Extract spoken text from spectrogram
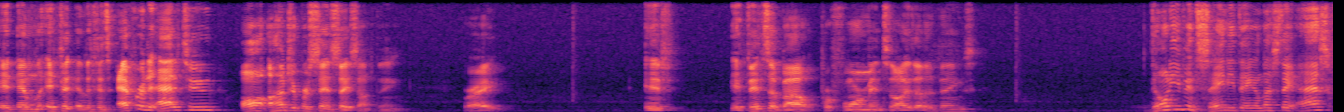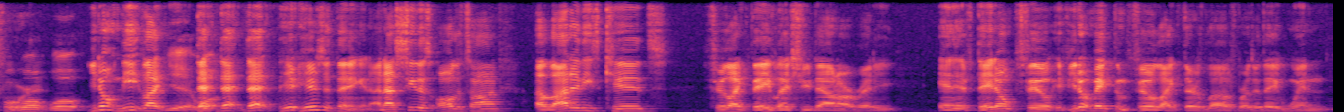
and if it, if it's effort and attitude, all 100% say something, right? If if it's about performance and all these other things, don't even say anything unless they ask for Well, it. well, You don't need like Yeah, that well- that that here, here's the thing, and, and I see this all the time. A lot of these kids feel like they let you down already. And if they don't feel if you don't make them feel like they're loved, whether they win,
